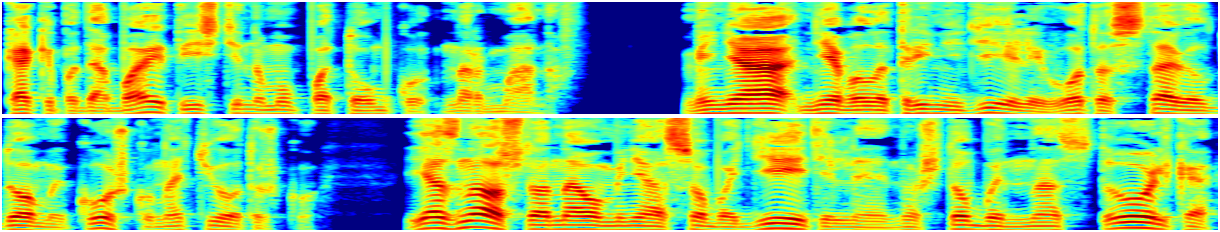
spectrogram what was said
как и подобает истинному потомку норманов. Меня не было три недели, вот оставил дом и кошку на тетушку. Я знал, что она у меня особо деятельная, но чтобы настолько...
